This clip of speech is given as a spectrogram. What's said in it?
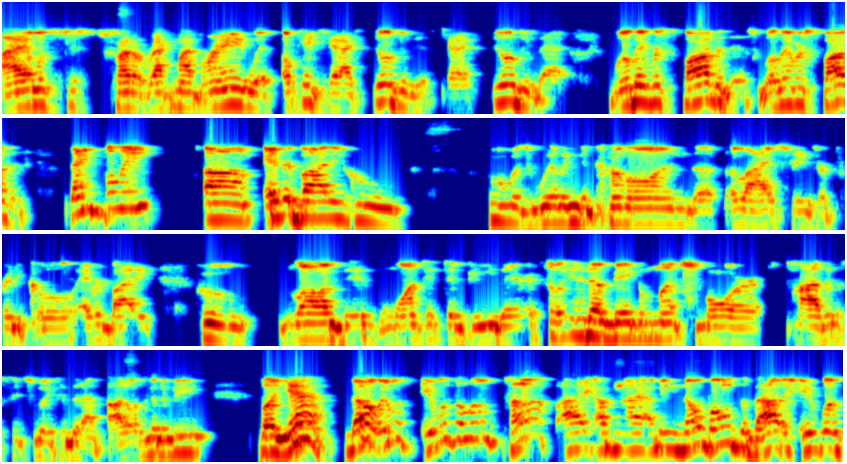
I was just trying to rack my brain with, okay, can I still do this? Can I still do that? Will they respond to this? Will they respond to this? Thankfully, um, everybody who who was willing to come on the, the live streams were pretty cool. Everybody who logged in wanted to be there. So it ended up being a much more positive situation than I thought it was going to be but yeah, no, it was it was a little tough. I I, I mean, no bones about it. It was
